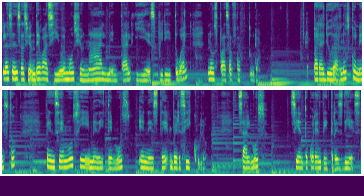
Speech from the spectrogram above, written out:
la sensación de vacío emocional, mental y espiritual nos pasa factura. Para ayudarnos con esto, pensemos y meditemos en este versículo. Salmos 143.10.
